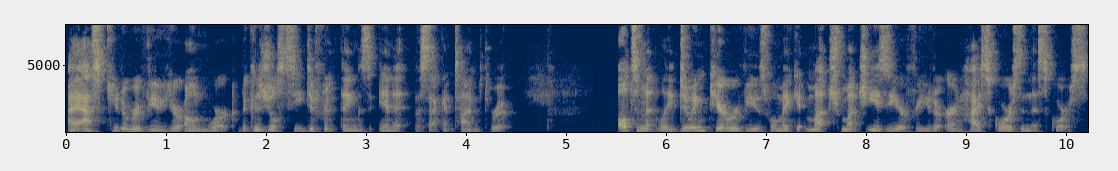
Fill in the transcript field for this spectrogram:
I ask you to review your own work because you'll see different things in it the second time through. Ultimately, doing peer reviews will make it much, much easier for you to earn high scores in this course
